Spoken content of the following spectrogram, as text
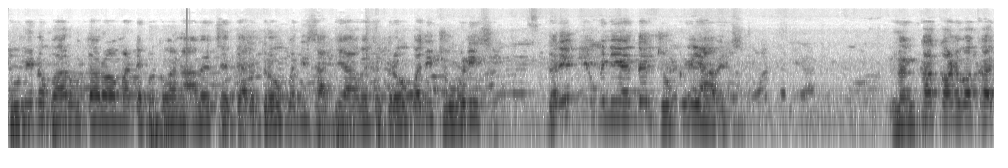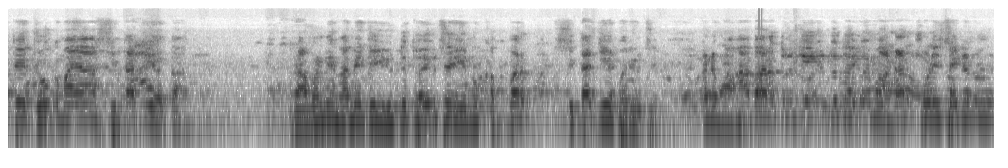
ભૂમિનો ભાર ઉતારવા માટે ભગવાન આવે છે, ત્યારે દ્રૌપદી સાથે આવે છે. દ્રૌપદી જોગણી છે. દરેક યુગની અંદર જોગણી આવે છે. લંકા કણ વખતે જોગમાયા સીતાજી હતા. રાવણની સામે જે યુદ્ધ થયું છે, એનું ખપ્પર સીતાજીએ ભર્યું છે. અને મહાભારતનું જે યુદ્ધ થયું, એમાં અઢાર છોડી સૈન્યનું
